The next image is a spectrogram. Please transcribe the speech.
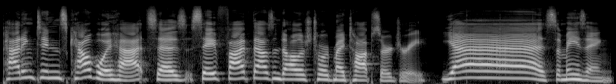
Paddington's cowboy hat says, save $5,000 toward my top surgery. Yes, amazing.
